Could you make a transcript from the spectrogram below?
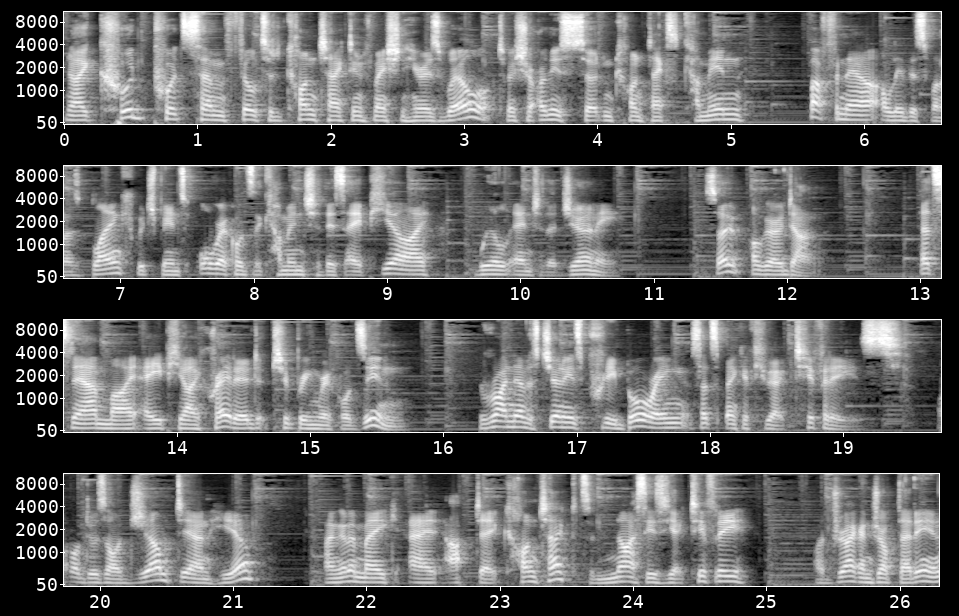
Now I could put some filtered contact information here as well to make sure only certain contacts come in, but for now I'll leave this one as blank, which means all records that come into this API will enter the journey. So I'll go done. That's now my API created to bring records in. Right now this journey is pretty boring, so let's make a few activities. What I'll do is I'll jump down here. I'm going to make an update contact. It's a nice easy activity. I'll drag and drop that in.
